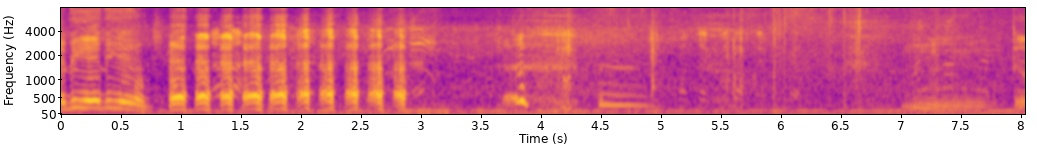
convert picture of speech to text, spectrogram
এদিকে এদিকে। তো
